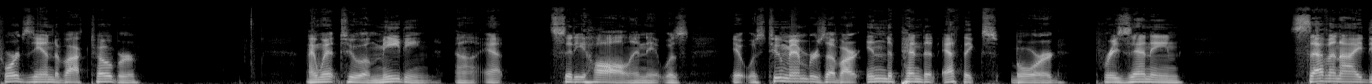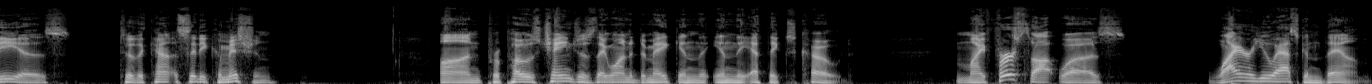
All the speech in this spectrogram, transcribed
towards the end of October. I went to a meeting uh, at City Hall, and it was it was two members of our independent ethics board presenting seven ideas to the city commission on proposed changes they wanted to make in the in the ethics code. My first thought was, why are you asking them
